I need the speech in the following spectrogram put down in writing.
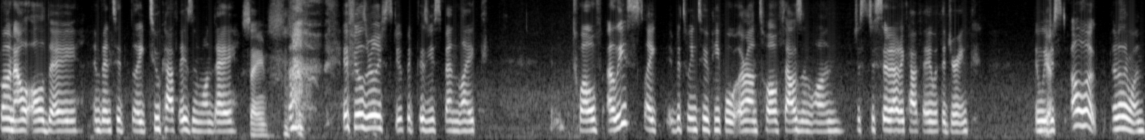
gone out all day and been to like two cafes in one day. Same. It feels really stupid because you spend like 12, at least like between two people, around 12,000 won just to sit at a cafe with a drink. And we Yeah. just, oh, look, another one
